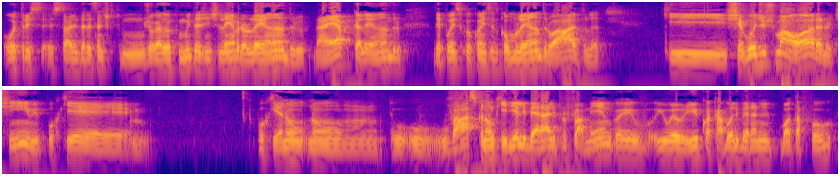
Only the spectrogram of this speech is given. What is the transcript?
outra história interessante, um jogador que muita gente lembra, o Leandro, na época Leandro, depois ficou conhecido como Leandro Ávila, que chegou de última hora no time, porque porque não, não, o, o Vasco não queria liberar ele para o Flamengo e o, e o Eurico acabou liberando ele para o Botafogo.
